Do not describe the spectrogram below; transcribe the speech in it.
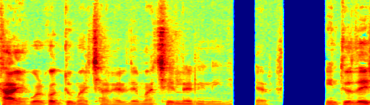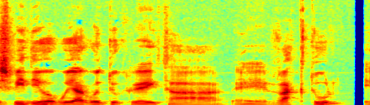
Hi, welcome to my channel, the Machine Learning Engineer. In today's video, we are going to create a, a RAG tool. Uh,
